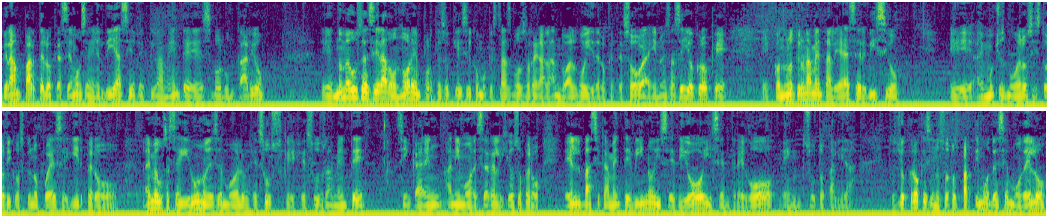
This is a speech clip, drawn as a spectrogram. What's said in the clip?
gran parte de lo que hacemos en el día, sí, efectivamente, es voluntario eh, no me gusta decir adonoren porque eso quiere decir como que estás vos regalando algo y de lo que te sobra y no es así. Yo creo que eh, cuando uno tiene una mentalidad de servicio eh, hay muchos modelos históricos que uno puede seguir, pero a mí me gusta seguir uno y es el modelo de Jesús, que Jesús realmente sin caer en ánimo de ser religioso, pero él básicamente vino y se dio y se entregó en su totalidad. Entonces yo creo que si nosotros partimos de ese modelo,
